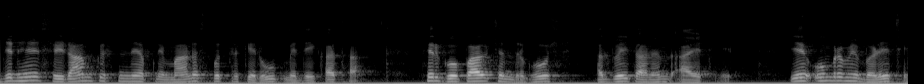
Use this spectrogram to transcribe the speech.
जिन्हें श्री रामकृष्ण ने अपने मानस पुत्र के रूप में देखा था। फिर गोपाल चंद्र घोष, अद्वैतानंद आए थे। ये उम्र में बड़े थे।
